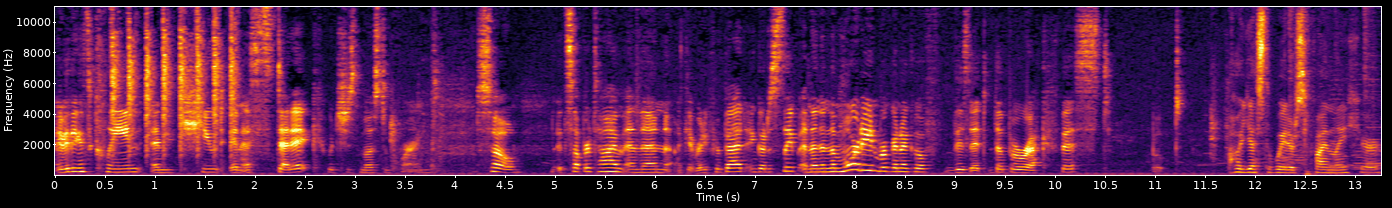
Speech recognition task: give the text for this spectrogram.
Everything is clean and cute and aesthetic, which is most important. So it's supper time, and then I get ready for bed and go to sleep, and then in the morning we're gonna go visit the breakfast boat. Oh yes, the waiter's finally here.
